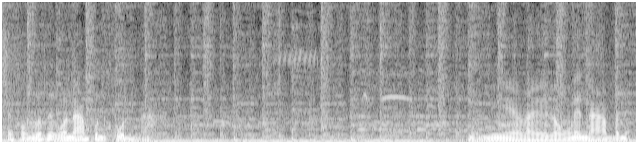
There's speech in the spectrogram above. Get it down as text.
แต่ผมรู้สึกว่าน้ำขุ่นๆนะ เหมือนมีอะไรลงเล่นน้ำปะเนี่ย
